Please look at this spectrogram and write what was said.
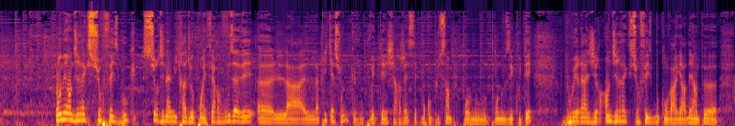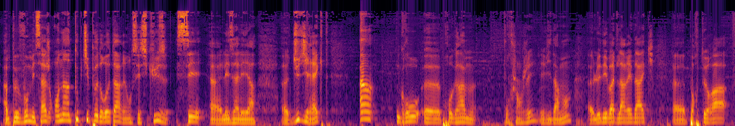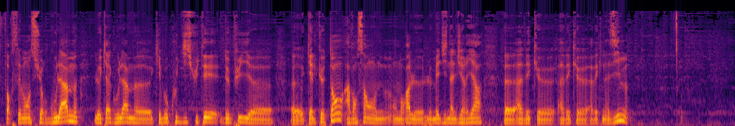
On est en direct sur Facebook, sur dynamicradio.fr. Vous avez l'application que vous pouvez télécharger. C'est beaucoup plus simple pour nous pour nous écouter. Vous pouvez réagir en direct sur Facebook. On va regarder un peu un peu vos messages. On a un tout petit peu de retard et on s'excuse. C'est les aléas du direct. Un gros programme pour changer, évidemment. Euh, le débat de la rédac euh, portera forcément sur Goulam, le cas Goulam euh, qui est beaucoup discuté depuis quelques temps. Avant ça, on, aura le, le, Made in Algeria avec, avec, avec Nazim.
